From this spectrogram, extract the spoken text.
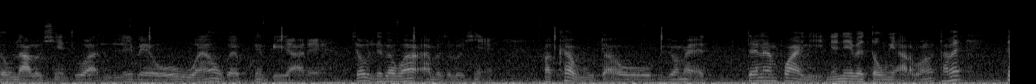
ဆုံးလာလို့ရှိရင်သူက level ကို1ကိုပဲဖွင့်ပေးရတယ်ကျွန်တော် level 1အပ်မယ်ဆိုလို့ရှိရင်မခတ်ဘူးတောဟိုပြောမယ် talent point လေးနည်းနည်းပဲသုံးရတာပေါ့နော်ဒါပေမဲ့ပြ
